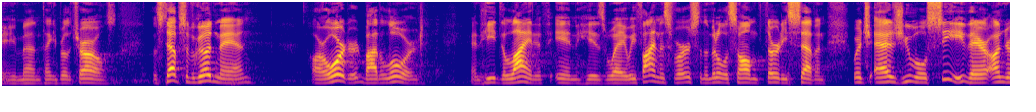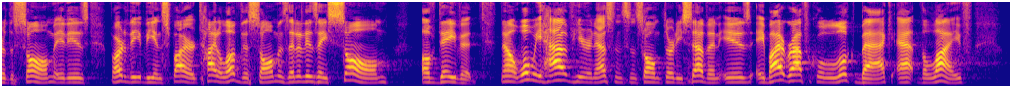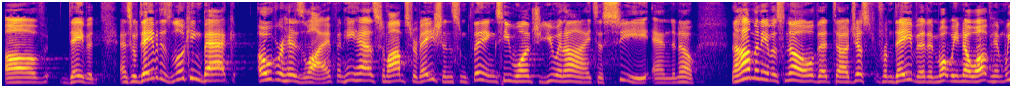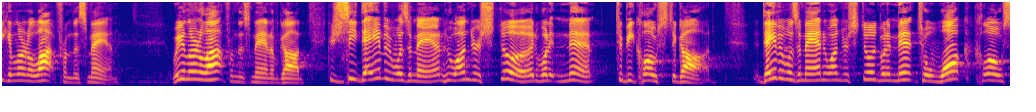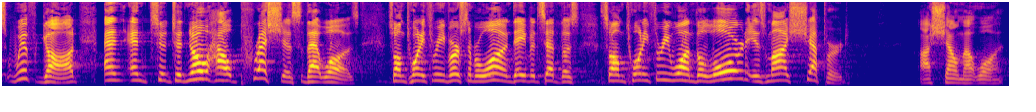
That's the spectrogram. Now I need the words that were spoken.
Amen. Thank you, Brother Charles. The steps of a good man are ordered by the Lord, and he delighteth in his way. We find this verse in the middle of Psalm 37, which, as you will see there under the psalm, it is part of the, the inspired title of this psalm is that it is a psalm of David. Now, what we have here in essence in Psalm 37 is a biographical look back at the life of David. And so David is looking back over his life, and he has some observations, some things he wants you and I to see and to know. Now, how many of us know that uh, just from David and what we know of him, we can learn a lot from this man? We can learn a lot from this man of God. Because you see, David was a man who understood what it meant to be close to God. David was a man who understood what it meant to walk close with God and, and to, to know how precious that was. Psalm 23, verse number 1, David said this Psalm 23, 1, The Lord is my shepherd, I shall not want.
